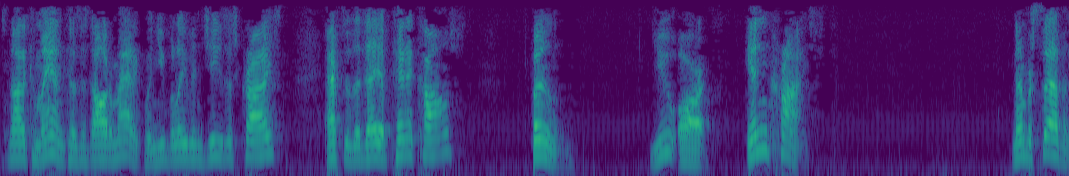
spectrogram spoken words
It's not a command because it's automatic. When you believe in Jesus Christ, after the day of Pentecost, boom, you are in Christ. Number seven,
